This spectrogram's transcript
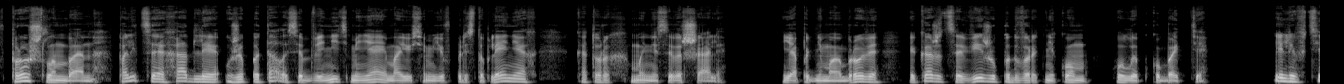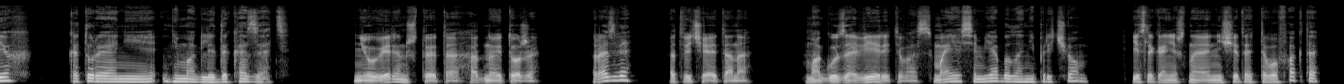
В прошлом, Бен, полиция Хадли уже пыталась обвинить меня и мою семью в преступлениях, которых мы не совершали. Я поднимаю брови и, кажется, вижу под воротником улыбку Бетти. Или в тех, которые они не могли доказать. Не уверен, что это одно и то же. «Разве?» — отвечает она. «Могу заверить вас, моя семья была ни при чем. Если, конечно, не считать того факта,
